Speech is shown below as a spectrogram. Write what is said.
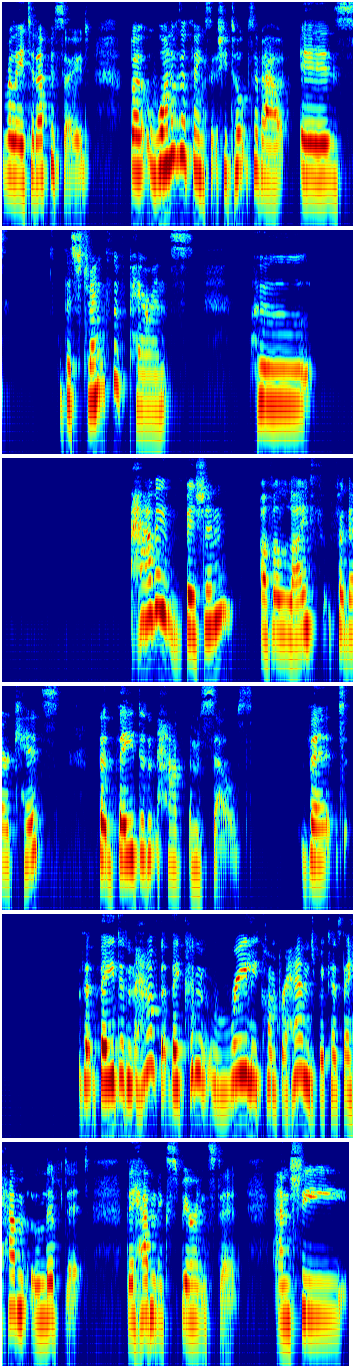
related episode. But one of the things that she talks about is the strength of parents who have a vision of a life for their kids that they didn't have themselves that that they didn't have that they couldn't really comprehend because they hadn't lived it they hadn't experienced it and she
